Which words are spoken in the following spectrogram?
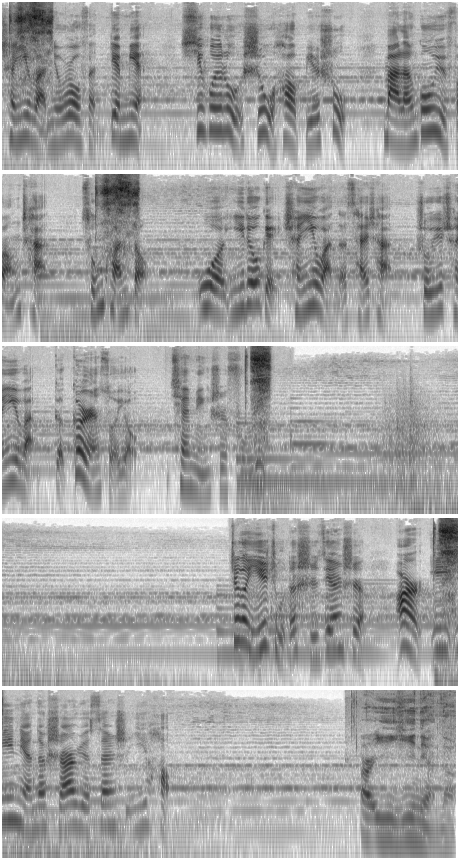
陈一婉牛肉粉店面、西辉路十五号别墅、马兰公寓房产、存款等。我遗留给陈一婉的财产属于陈一婉个个人所有。”签名是福利。这个遗嘱的时间是二一一年的十二月三十一号。二一一年的，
